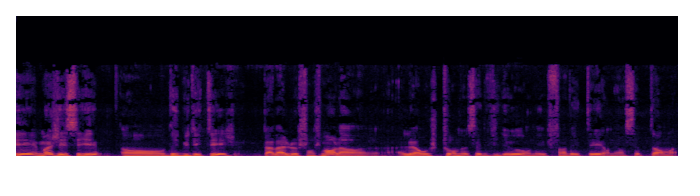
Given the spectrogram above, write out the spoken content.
Et moi j'ai essayé. En début d'été, j'ai pas mal de changements. Là. À l'heure où je tourne cette vidéo, on est fin d'été, on est en septembre,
